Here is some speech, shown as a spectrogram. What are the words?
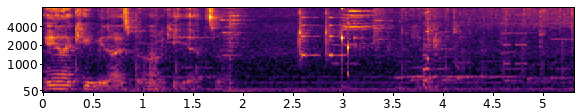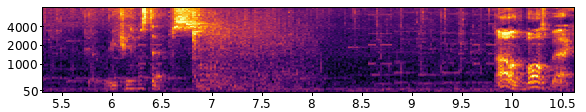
Getting that key would be nice, but I don't have a key yet, so. Gotta retrace my steps. Oh, the ball's back.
